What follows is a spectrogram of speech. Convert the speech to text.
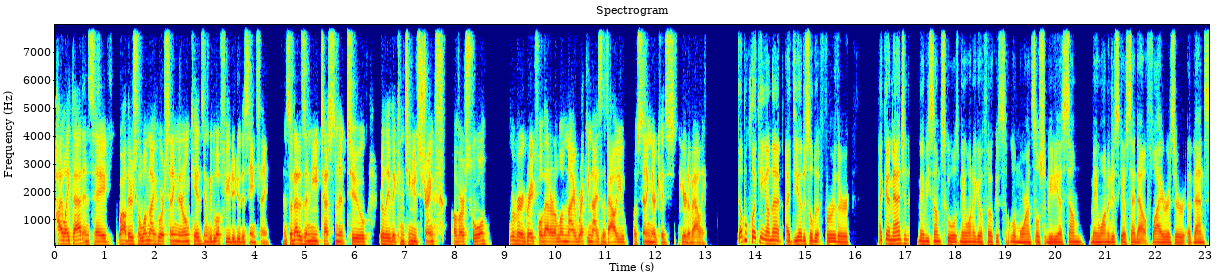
highlight that and say, wow, there's alumni who are sending their own kids, and we'd love for you to do the same thing. And so that is a neat testament to really the continued strength of our school. We're very grateful that our alumni recognize the value of sending their kids here to Valley. Double clicking on that idea just a little bit further, I can imagine maybe some schools may want to go focus a little more on social media. Some may want to just go send out flyers or events.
